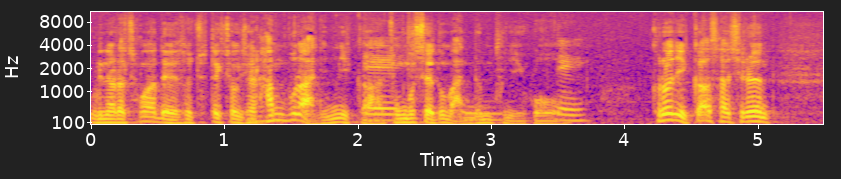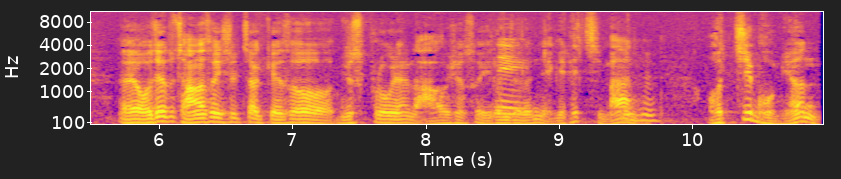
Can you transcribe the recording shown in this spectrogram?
우리나라 청와대에서 주택 정책을 한 분 아닙니까? 네. 종부세도 만든 음. 분이고. 네. 그러니까 사실은 에, 어제도 장하성 실장께서 뉴스 프로그램에 나오셔서 이런저런 네. 얘기를 했지만 음흠. 어찌 보면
